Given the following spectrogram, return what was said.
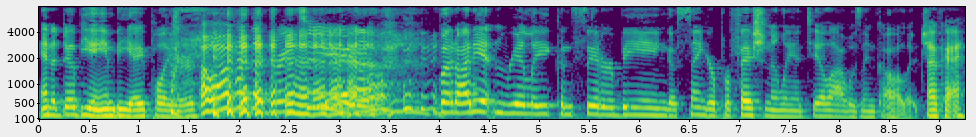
and a WNBA player. Oh, I had that dream too. but I didn't really consider being a singer professionally until I was in college. Okay.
